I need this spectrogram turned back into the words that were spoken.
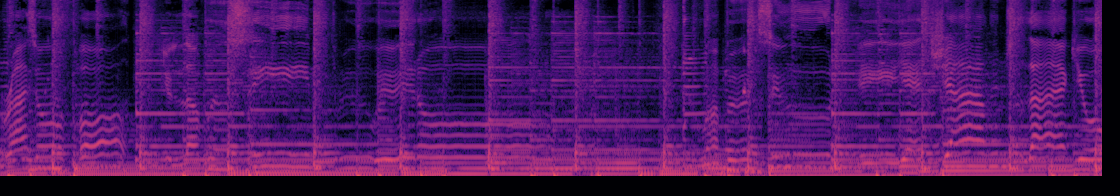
Rise or fall, challenge like your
